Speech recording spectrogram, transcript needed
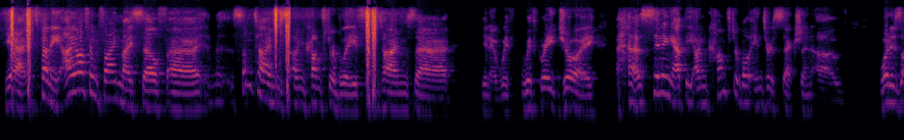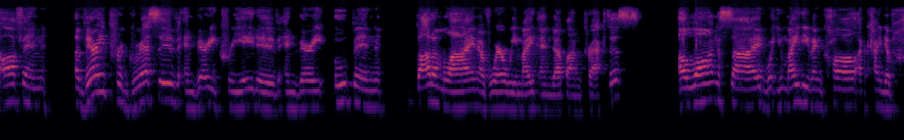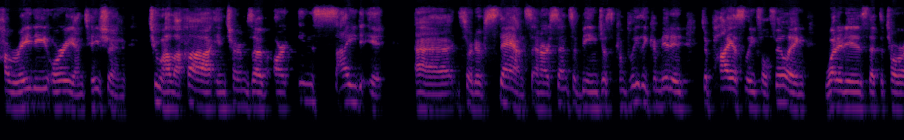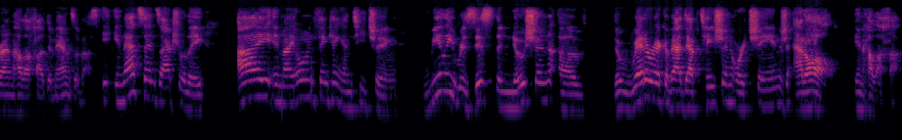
Yeah, it's funny. I often find myself uh, sometimes uncomfortably, sometimes uh, you know, with with great joy, uh, sitting at the uncomfortable intersection of what is often a very progressive and very creative and very open bottom line of where we might end up on practice, alongside what you might even call a kind of Haredi orientation to halacha in terms of our inside it uh, sort of stance and our sense of being just completely committed to piously fulfilling what it is that the Torah and halacha demands of us. In that sense, actually, I, in my own thinking and teaching, really resist the notion of the rhetoric of adaptation or change at all in halacha.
